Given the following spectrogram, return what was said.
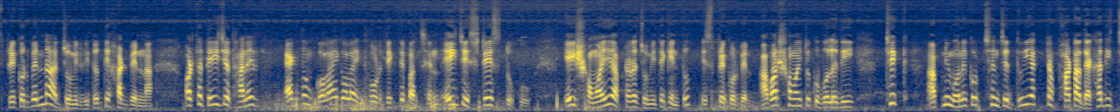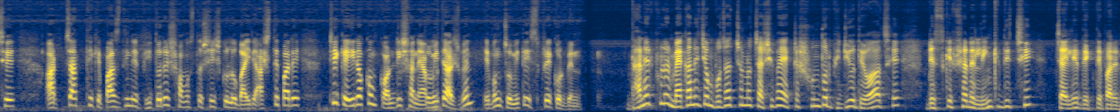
স্প্রে করবেন না আর জমির ভিতর দিয়ে হাঁটবেন না। অর্থাৎ এই যে ধানের একদম গলায় গলায় থোড় দেখতে পাচ্ছেন, এই যে স্টেজটুকু, এই সময়ে আপনারা জমিতে কিন্তু স্প্রে করবেন। আবার সময়টুকু বলে দিই, ঠিক আপনি মনে করছেন যে দুই একটা ফাটা দেখা দিচ্ছে আর চার থেকে পাঁচ দিনের ভিতরে সমস্ত শীষগুলো বাইরে আসতে পারে, ঠিক এই রকম কন্ডিশনে জমিতে আসবেন এবং জমিতে স্প্রে করবেন। ধানের ফুলের মেকানিজম বোঝার জন্য চাষি ভাই একটা সুন্দর ভিডিও দেওয়া আছে। ডেসক্রিপশানে লিংক দিচ্ছি, চাইলে দেখতে পারেন,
